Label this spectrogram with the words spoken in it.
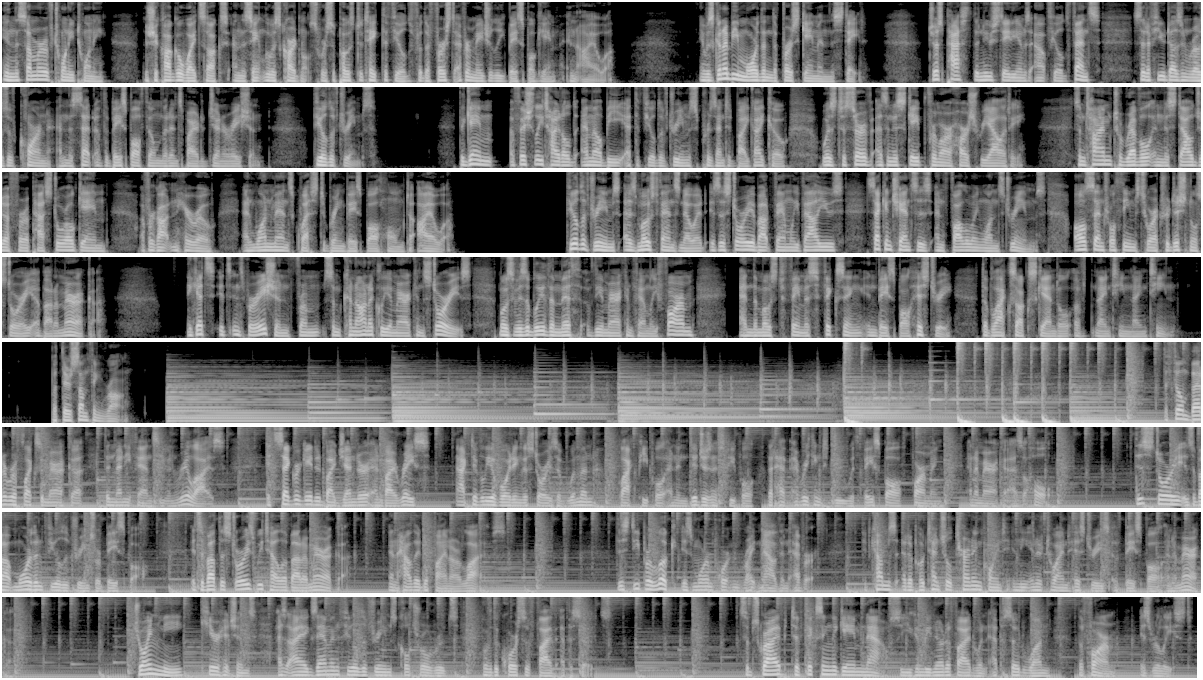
In the summer of 2020, the Chicago White Sox and the St. Louis Cardinals were supposed to take the field for the first ever Major League Baseball game in Iowa. It was going to be more than the first game in the state. Just past the new stadium's outfield fence stood a few dozen rows of corn and the set of the baseball film that inspired a generation Field of Dreams. The game, officially titled MLB at the Field of Dreams, presented by Geico, was to serve as an escape from our harsh reality. Some time to revel in nostalgia for a pastoral game, a forgotten hero, and one man's quest to bring baseball home to Iowa. Field of Dreams, as most fans know it, is a story about family values, second chances, and following one's dreams, all central themes to our traditional story about America. It gets its inspiration from some canonically American stories, most visibly the myth of the American family farm and the most famous fixing in baseball history, the Black Sox scandal of 1919. But there's something wrong. The film better reflects America than many fans even realize. It's segregated by gender and by race, actively avoiding the stories of women, black people, and indigenous people that have everything to do with baseball, farming, and America as a whole. This story is about more than Field of Dreams or baseball. It's about the stories we tell about America and how they define our lives. This deeper look is more important right now than ever. It comes at a potential turning point in the intertwined histories of baseball and America. Join me, Kier Hitchens, as I examine Field of Dreams' cultural roots over the course of five episodes. Subscribe to Fixing the Game now so you can be notified when episode 1, The Farm, is released.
